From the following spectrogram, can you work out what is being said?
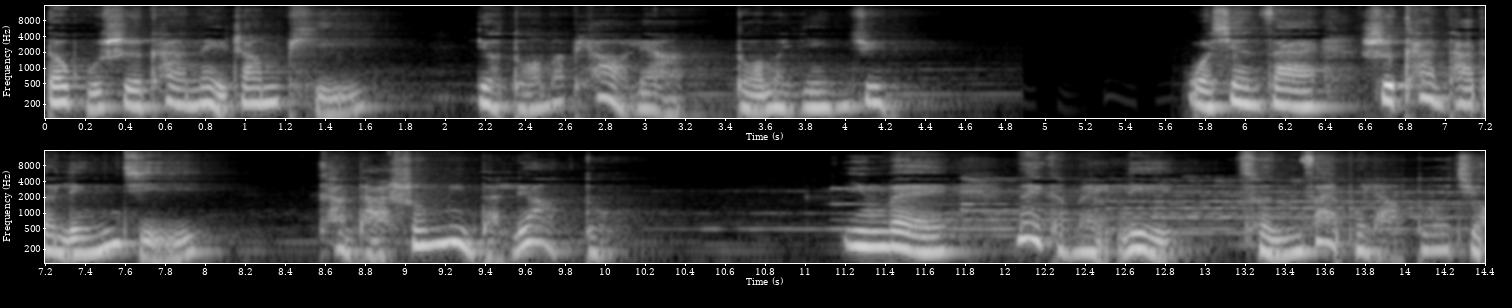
都不是看那张皮有多么漂亮，多么英俊。我现在是看他的灵级，看他生命的亮度，因为那个美丽存在不了多久。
